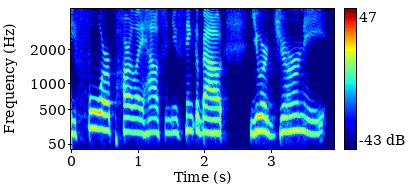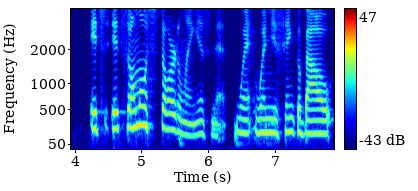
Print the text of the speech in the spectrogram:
before Parlay House and you think about your journey, it's it's almost startling, isn't it? When when you think about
